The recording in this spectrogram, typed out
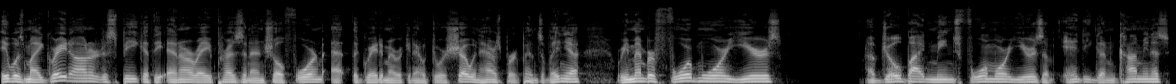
it was my great honor to speak at the NRA Presidential Forum at the Great American Outdoor Show in Harrisburg, Pennsylvania. Remember, four more years of Joe Biden means four more years of anti gun communists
